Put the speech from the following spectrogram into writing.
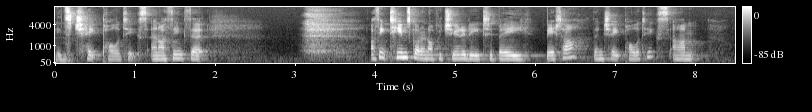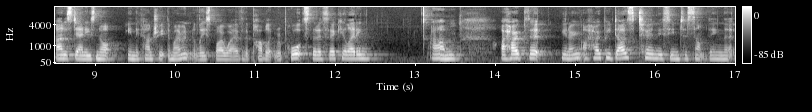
It's cheap politics, and I think that I think Tim's got an opportunity to be better than cheap politics. Um, I understand he's not in the country at the moment, at least by way of the public reports that are circulating. Um, I hope that you know. I hope he does turn this into something that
